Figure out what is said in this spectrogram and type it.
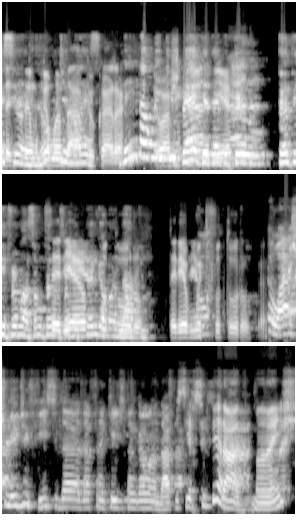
mais, da senhores? tanga Onde mandápio, mais? cara. Nem na Eu Wikipédia deve ter tanta informação tanto Seria sobre tanga mandato. Teria muito futuro, cara. Eu acho meio difícil da, da franquia de Tangamandapo ser superado, mas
